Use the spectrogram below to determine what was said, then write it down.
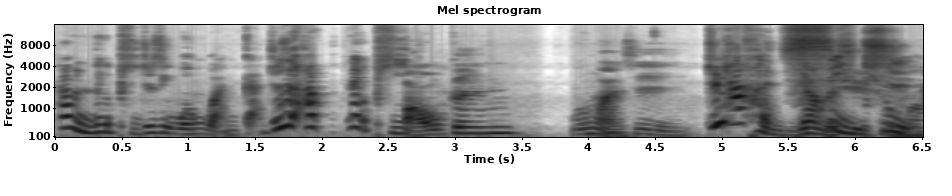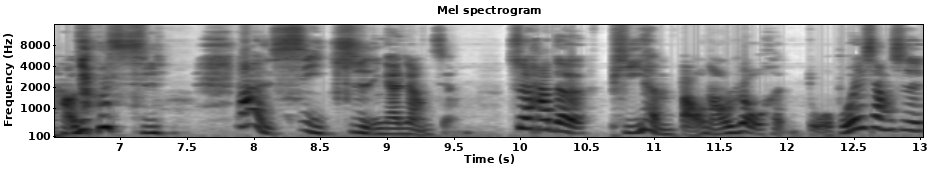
他们的那个皮就是一个温婉感，就是它那个皮薄跟温婉是，就是它很细致。好，对不起，它很细致，应该这样讲。所以它的皮很薄，然后肉很多，不会像是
